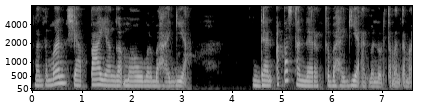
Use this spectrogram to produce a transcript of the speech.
Teman-teman siapa yang gak mau berbahagia? Dan apa standar kebahagiaan menurut teman-teman?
